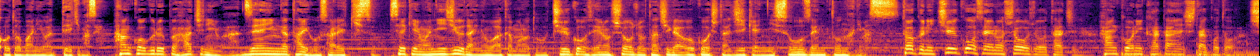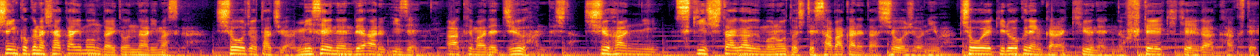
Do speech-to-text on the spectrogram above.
言葉にはできません。犯行グループ8人は全員が逮捕され起訴。世間は20代の若者と中高生の少女たちが起こした事件に騒然となります。特に中高生の少女たちが犯行に加担したことは深刻な社会問題となりますが、少女たちは未成年である以前にあくまで重犯でした。主犯に付き従う者として裁かれた少女には懲役6年から9年の不定期刑が確定。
